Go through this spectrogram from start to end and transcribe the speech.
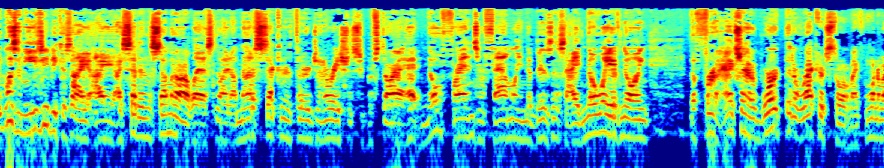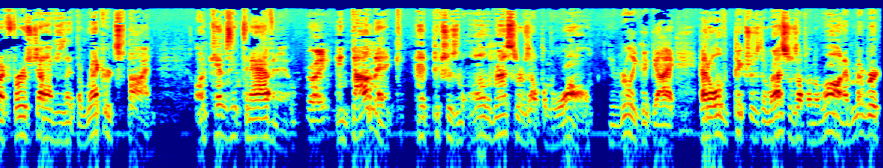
It wasn't easy because I, I, I said in the seminar last night, I'm not a second or third generation superstar. I had no friends or family in the business. I had no way of knowing the first. Actually, I worked at a record store. My one of my first jobs was at the record spot on Kensington Avenue. Right. And Dominic had pictures of all the wrestlers up on the wall. A really good guy. Had all the pictures of the wrestlers up on the wall. And I remember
